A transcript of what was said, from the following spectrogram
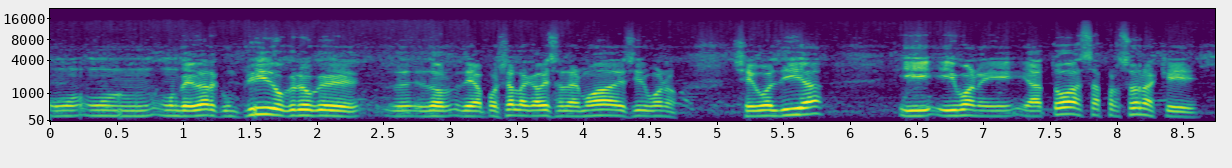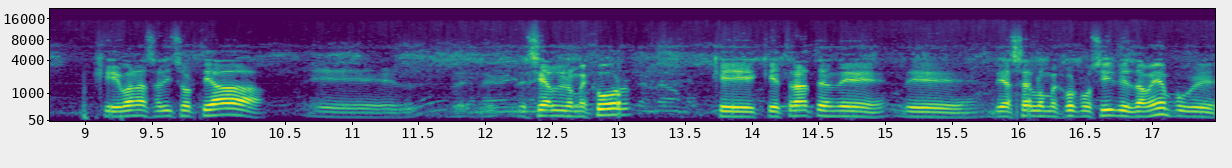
un, deber cumplido, creo que de, apoyar la cabeza en la almohada, decir, bueno, llegó el día y, bueno, a todas esas personas que, van a salir sorteadas, eh, desearle lo mejor, que, traten de, hacer lo mejor posible también, porque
